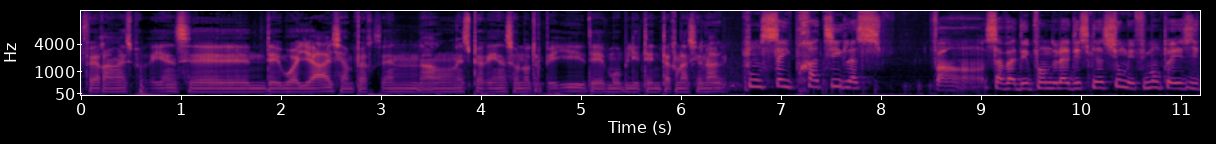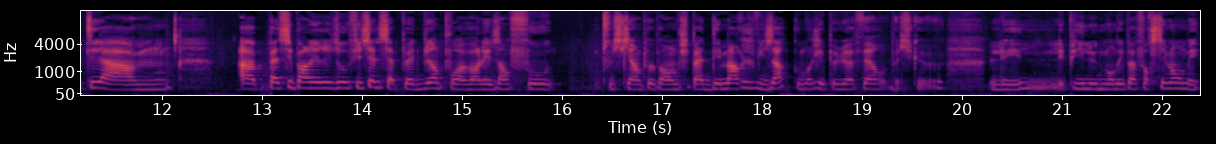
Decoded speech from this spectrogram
faire une expérience de voyage en personne, une expérience en autre pays, de mobilité internationale Conseil pratique, enfin, ça va dépendre de la destination, mais finalement, pas hésiter à, à passer par les réseaux officiels. Ça peut être bien pour avoir les infos tout ce qui est un peu, par exemple, je sais pas, démarche visa, que moi j'ai pas eu à faire parce que les, les pays le demandaient pas forcément, mais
